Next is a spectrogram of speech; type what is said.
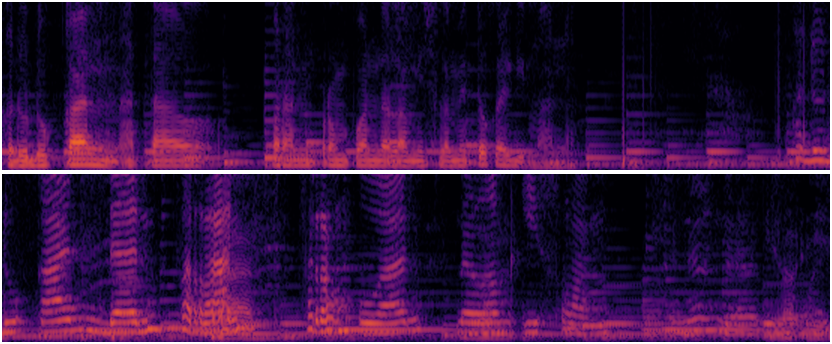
kedudukan atau peran perempuan dalam Islam itu kayak gimana? kedudukan dan peran perempuan dalam Islam. Benar dalam Islam. Yoi.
